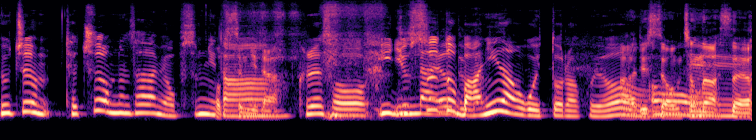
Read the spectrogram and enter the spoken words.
요즘 대출 없는 사람이 없습니다. 없습니다. 그래서 이 뉴스도? 많이 나오고 있더라고요. 아 뉴스 어, 엄청 네. 나왔어요.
